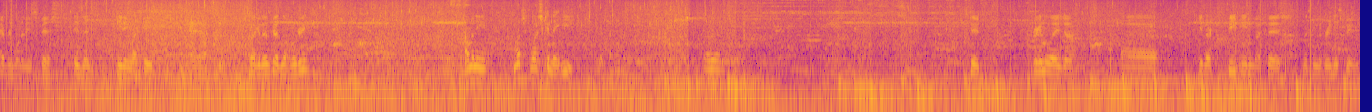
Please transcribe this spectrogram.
every one of these fish isn't eating my feet. Like, are those guys not hungry? How many, how much flesh can they eat? Dude, friggin' Malaysia, uh, getting their feet eaten by fish, listening to Britney Spears.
